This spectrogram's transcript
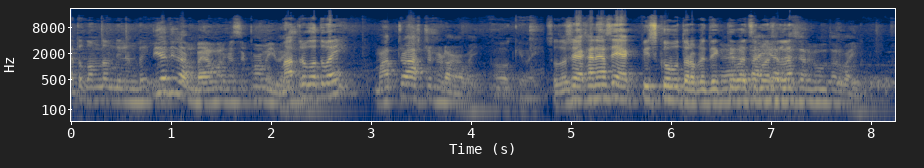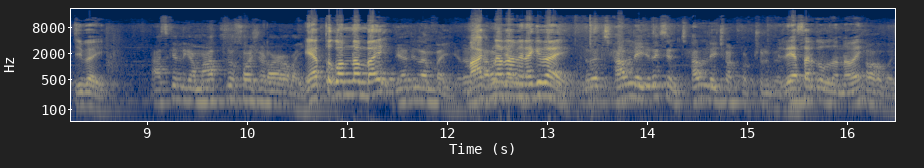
এত কম দাম দিলেন ভাই? দিয়ে দিলাম ভাই আমার কাছে কমই ভাই। মাত্র কত ভাই? মাত্র আটশো টাকা ভাই। ওকে ভাই। তো এখানে আছে এক পিস কবুতর আপনি দেখতে পাচ্ছেন মাশাআল্লাহ। কবুতর ভাই। জি ভাই। আজকে লিগা মাত্র ছয়শো টাকা ভাই। এত কম দাম ভাই? দিয়ে দিলাম ভাই। মাগনা দামে নাকি ভাই? এটা ছাড় নেই দেখছেন ছাড় নেই শুরু করে রেসার কবুতর না ভাই? হ্যাঁ ভাই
